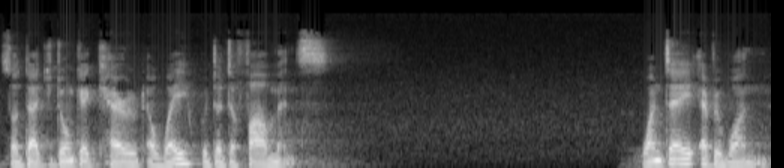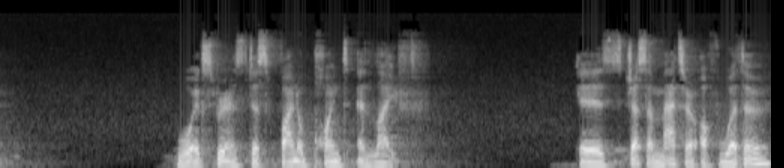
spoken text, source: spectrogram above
so that you don't get carried away with the defilements. One day, everyone will experience this final point in life. It is just a matter of whether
